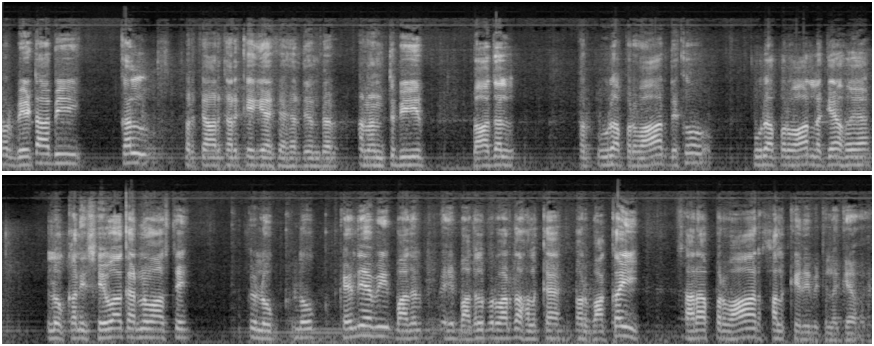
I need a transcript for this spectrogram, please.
ਔਰ ਬੇਟਾ ਵੀ ਕੱਲ ਪ੍ਰਚਾਰ ਕਰਕੇ ਗਿਆ ਸ਼ਹਿਰ ਦੇ ਅੰਦਰ। ਅਨੰਤਵੀਰ ਬਾਦਲ ਔਰ ਪੂਰਾ ਪਰਿਵਾਰ, ਦੇਖੋ, ਪੂਰਾ ਪਰਿਵਾਰ ਲੱਗਿਆ ਹੋਇਆ ਲੋਕਾਂ ਦੀ ਸੇਵਾ ਕਰਨ ਵਾਸਤੇ। ਕਿ ਲੋਕ ਲੋਕ ਕਹਿੰਦੇ ਆ ਵੀ ਬਾਦਲ, ਇਹ ਬਾਦਲ ਪਰਿਵਾਰ ਦਾ ਹਲਕਾ ਹੈ ਔਰ ਵਾਕਈ ਸਾਰਾ ਪਰਿਵਾਰ ਹਲਕੇ ਦੇ ਵਿੱਚ ਲੱਗਿਆ ਹੋਇਆ।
